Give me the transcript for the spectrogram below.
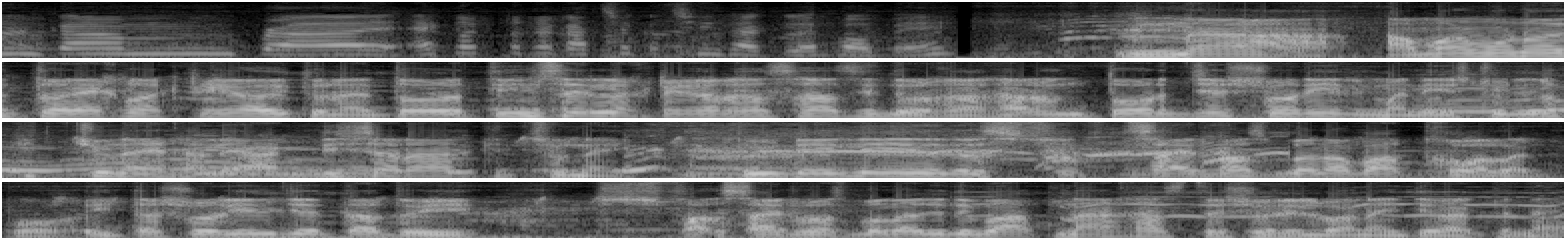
ইনকাম প্রায় এক লাখ টাকার কাছাকাছি থাকলে হবে। না আমার মনে হয় তোর এক লাখ টাকা হইতো না। তোর তিন চার লাখ টাকার কাছাকাছি দরকার কারণ তোর যে শরীর মানে শরীর কিচ্ছু নাই খালি আড্ডি ছাড়া আর কিচ্ছু নাই। তুই ডেইলি চার পাঁচ বেলা ভাত খাওয়া লাগবো। এটা শরীর যেটা তুই চার পাঁচ বেলা যদি ভাত না খাস তো শরীর বানাইতে পারতে না।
